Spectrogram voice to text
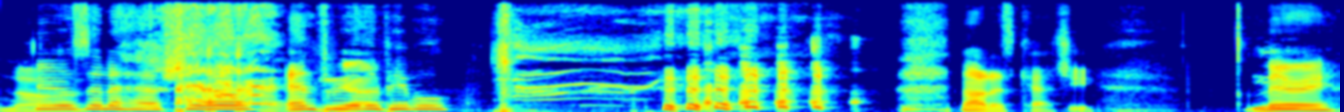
No. Heroes in a half shell and three Yeah. other people. not as catchy. Mary,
